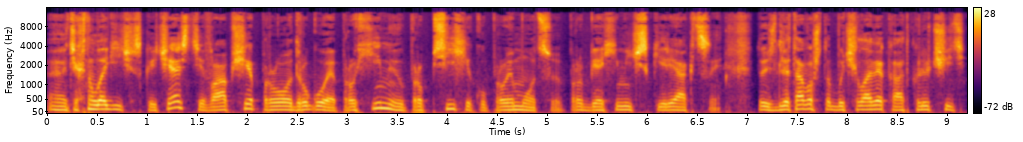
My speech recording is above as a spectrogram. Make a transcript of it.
э, технологической части вообще про другое, про химию, про психику, про эмоцию, про биохимические реакции. То есть для того, чтобы человека отключить,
